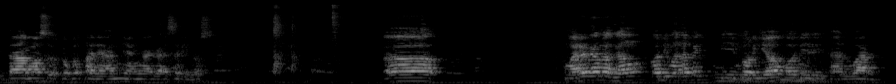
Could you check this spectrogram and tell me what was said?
kita masuk ke pertanyaan yang agak serius. Eh, kemarin kan magang, kau di mana Pek? Di Info Riau, kau di Haluan.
